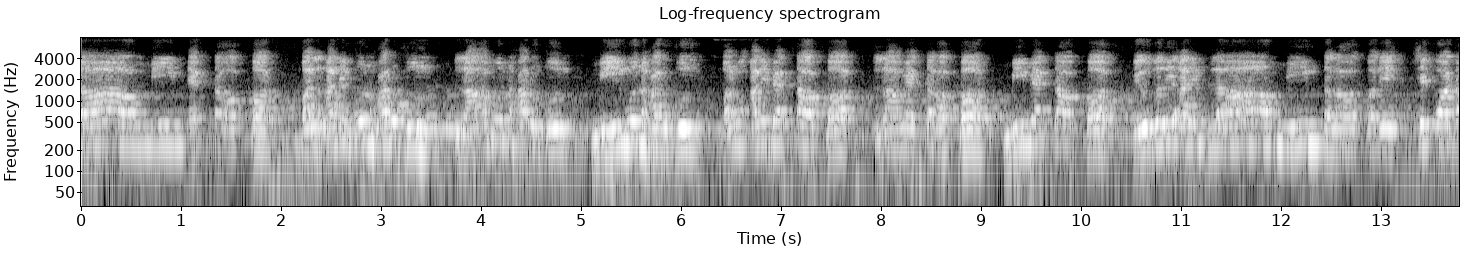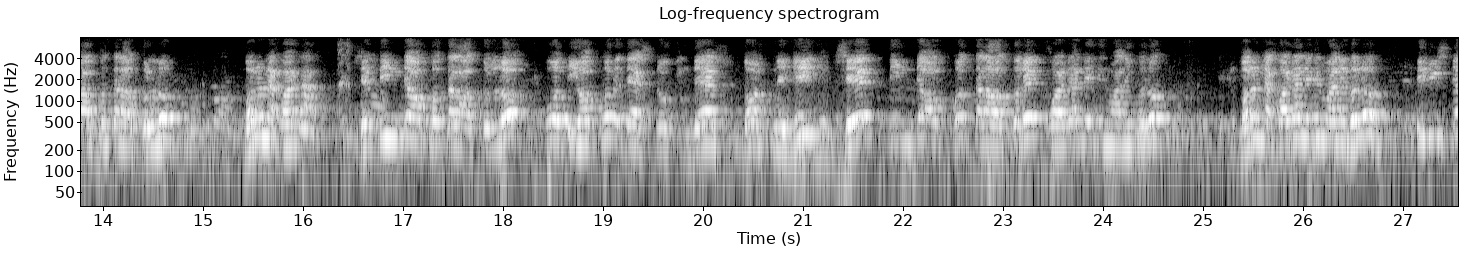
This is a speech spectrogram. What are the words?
লাম মিম একটা অক্ষর বাল আলিফুন হারফুন লামুন হারফুন মিমুন হারফুন বরং আলিফ একটা অক্ষর লাম একটা অক্ষর মিম একটা অক্ষর কেউ যদি আলিফ লাম মিম তেলাওয়াত করে সে কয়টা অক্ষর তেলাওয়াত করলো বলো না কয়টা? সে তিনটে অক্ষর তেলাওয়াত করল, প্রতি অক্ষরে দেশ দেশ, দশ নেকি সে তিনটে অক্ষর তেলাওয়াত করে কয়টা নেকির মালিক হলো? বলেন না কয়টা নেকির মালিক হলো? তিরিশটা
